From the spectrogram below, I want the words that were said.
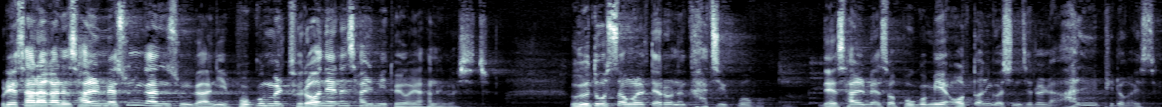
우리의 살아가는 삶의 순간순간이 복음을 드러내는 삶이 되어야 하는 것이죠. 의도성을 때로는 가지고 내 삶에서 복음이 어떤 것인지를 알 필요가 있어요.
